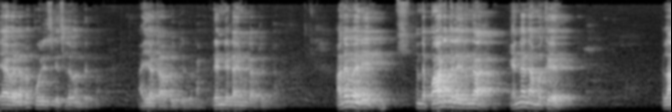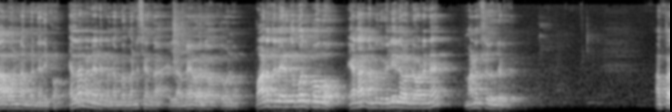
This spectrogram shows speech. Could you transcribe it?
தேவையில்லாமல் போலீஸ் கேஸில் வந்திருக்கேன் ஐயா காப்பாற்றிருக்காங்க ரெண்டு டைம் காப்பாற்றிருக்காங்க அதே மாதிரி இந்த பாடத்தில் இருந்தால் என்ன நமக்கு லாபம்னு நம்ம நினைப்போம்? எல்லாமே நினைப்போம். நம்ம மனுஷன் தான். எல்லாமே வரும் தோணும். பாடத்தில் இருக்கும்போது போகும். ஏன்னா நமக்கு வெளியில் வந்த உடனே மனசு வந்துடுது. அப்போ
